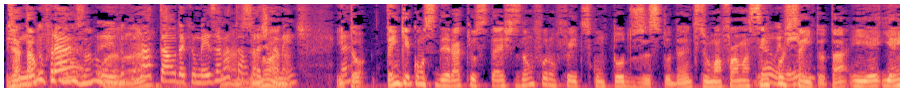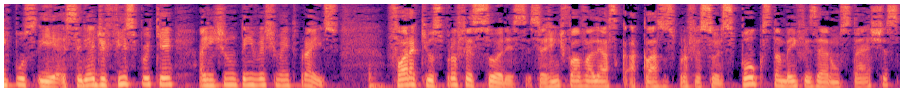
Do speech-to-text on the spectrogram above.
Já estava pra- finalizando o ano, Indo pro né? Natal, daqui um mês é Natal o praticamente. né? Então, tem que considerar que os testes não foram feitos com todos os estudantes de uma forma 100%, tá? E, e é imposs- e é- seria difícil porque a gente não tem investimento para isso. Fora que os professores, se a gente for avaliar as- a classe dos professores, poucos também fizeram os testes.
